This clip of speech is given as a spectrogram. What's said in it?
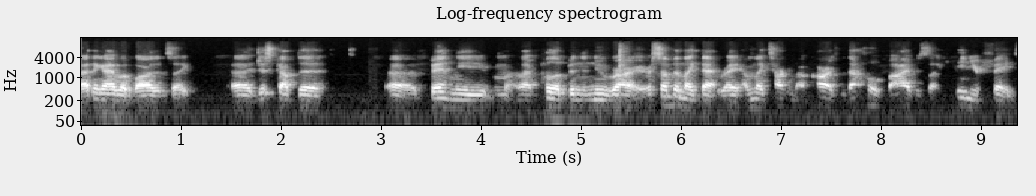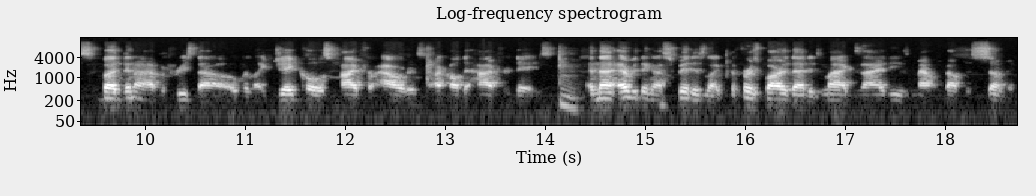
I think I have a bar that's like uh, just got the uh, Bentley, like pull up in the new Rari or something like that, right? I'm like talking about cars, but that whole vibe is like in your face. But then I have a freestyle over like J. Cole's High for Hours. I called it High for Days. Mm. And that everything I spit is like the first bar of that is my anxiety is mountain about the summit.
